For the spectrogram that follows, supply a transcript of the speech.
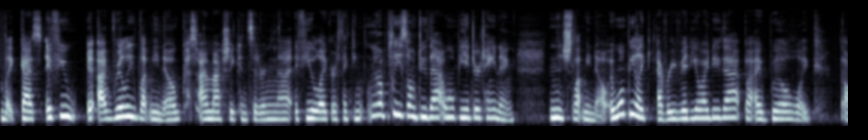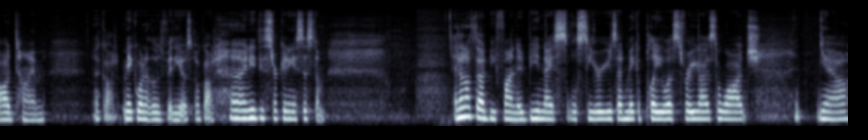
Like, guys, if you, I really let me know because I'm actually considering that. If you like are thinking, oh, please don't do that, it won't be entertaining, then just let me know. It won't be like every video I do that, but I will like the odd time. Oh god, make one of those videos. Oh god, I need to start getting a system. I don't know if that'd be fun. It'd be a nice little series. I'd make a playlist for you guys to watch. Yeah.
